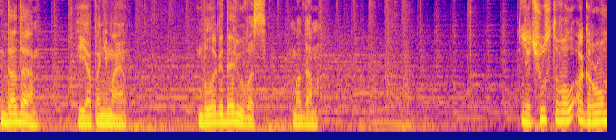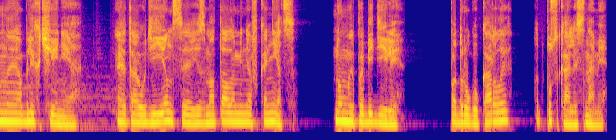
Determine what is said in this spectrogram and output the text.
Да-да, я понимаю. Благодарю вас, мадам. Я чувствовал огромное облегчение. Эта аудиенция измотала меня в конец. Но мы победили. Подругу Карлы отпускали с нами.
